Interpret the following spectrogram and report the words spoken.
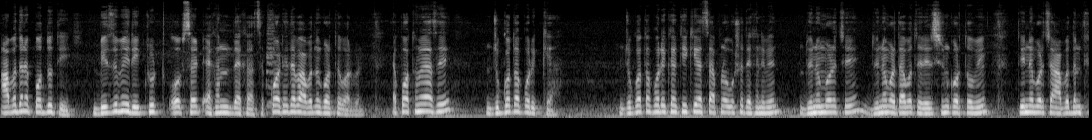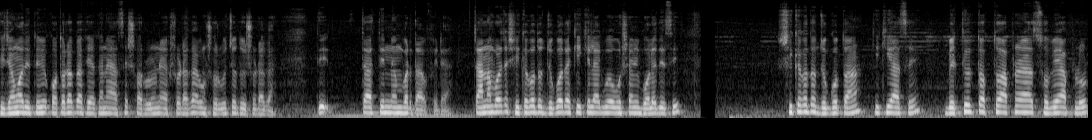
আবেদনের পদ্ধতি বিজেপি রিক্রুট ওয়েবসাইট এখানে দেখা আছে। কয়টি ধাপে আবেদন করতে পারবেন? প্রথমে আছে যোগ্যতা পরীক্ষা। যোগ্যতা পরীক্ষার কী কী আছে আপনারা অবশ্যই দেখে নেবেন। দুই নম্বর হচ্ছে, দুই নম্বর ধাপ হচ্ছে রেজিস্ট্রেশন করতে হবে। তিন নম্বর হচ্ছে আবেদন ফি জমা দিতে হবে। কত টাকা ফি এখানে আছে? সর্বনিম্ন একশো টাকা এবং সর্বোচ্চ দুশো টাকা। তার তিন নম্বর ধাপ এটা। চার নম্বর হচ্ছে শিক্ষাগত যোগ্যতা কী কী লাগবে অবশ্যই আমি বলে দিছি। শিক্ষাগত যোগ্যতা কী কী আছে? ব্যক্তিগত তথ্য আপনারা ছবি আপলোড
